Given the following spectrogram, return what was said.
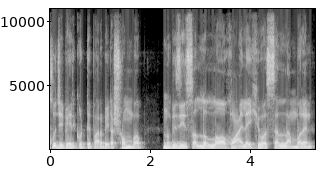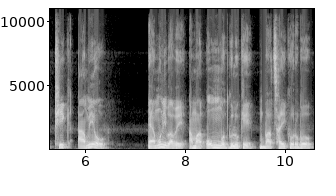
খুঁজে বের করতে পারবে, এটা সম্ভব। নবীজি সাল্লাহ আলাইহি ওয়াসাল্লাম বলেন, ঠিক আমিও এমনইভাবে আমার উম্মতগুলোকে বাছাই করব।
